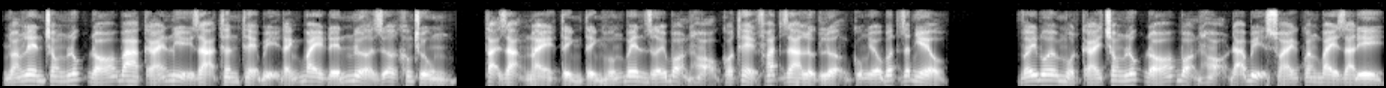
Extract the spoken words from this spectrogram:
nhoáng lên trong lúc đó ba cái nỉ dạ thân thể bị đánh bay đến nửa giữa không trung. Tại dạng này tình tình huống bên dưới bọn họ có thể phát ra lực lượng cũng yếu bớt rất nhiều vẫy đuôi một cái trong lúc đó bọn họ đã bị xoáy quăng bay ra đi.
